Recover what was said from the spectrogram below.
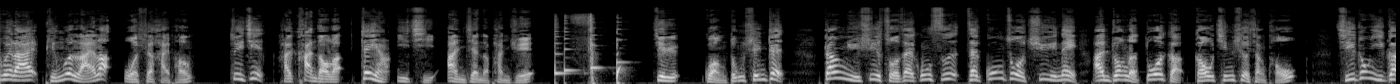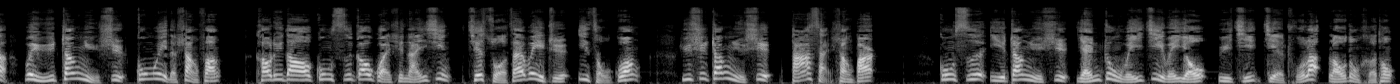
回来，评论来了，我是海鹏。最近还看到了这样一起案件的判决。近日，广东深圳张女士所在公司在工作区域内安装了多个高清摄像头，其中一个位于张女士工位的上方。考虑到公司高管是男性，且所在位置易走光，于是张女士打伞上班。公司以张女士严重违纪为由，与其解除了劳动合同。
